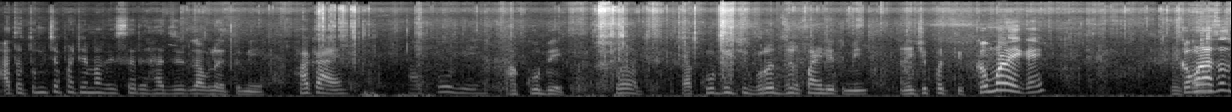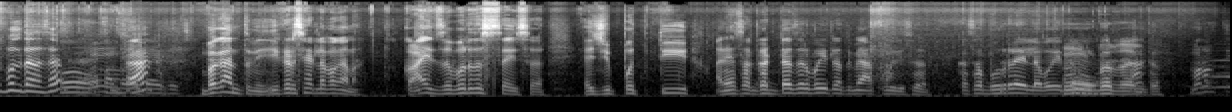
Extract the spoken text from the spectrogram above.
आता तुमच्या पाठीमागे सर हा जे लावलाय तुम्ही हा काय? हा कोबी. हा कुबे. सर त्या कुबीची ग्रोथ जर पाहिली तुम्ही आणि याची पत्ती कमळ आहे काय? कमळ असंच बोलता ना हो, सर हा? टाईपच. बघा ना तुम्ही इकडे साईडला बघा ना. काय जबरदस्त आहे सर. याची पत्ती आणि याचा गड्डा जर बघितला तुम्ही आतमध्ये सर कसा भर राहिला बघितला? बरं राहिलं. म्हणून ते-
